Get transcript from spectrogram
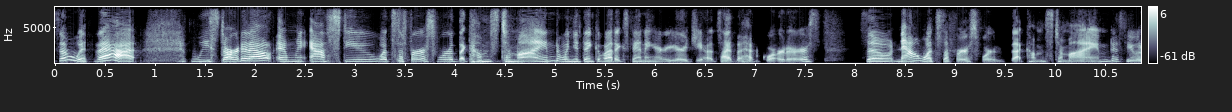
So with that, we started out and we asked you, what's the first word that comes to mind when you think about expanding your ERG outside the headquarters? So now what's the first word that comes to mind? If you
